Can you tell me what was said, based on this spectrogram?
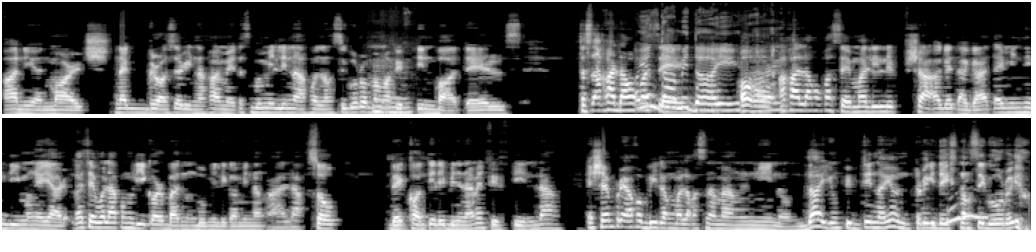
ano yan, March, nag-grocery na kami, tapos bumili na ako lang siguro mga Mhm. 15 bottles. Tapos akala ko Ay, kasi, dami, day. oo, Ay. akala ko kasi malilip siya agad-agad. I mean, hindi mangyayari. Kasi wala pang liquor ban nung bumili kami ng alak. So, de, konti libin namin, 15 lang. Eh, syempre ako bilang malakas na manginginom, dahil yung 15 na yun, 3 days lang siguro yun.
